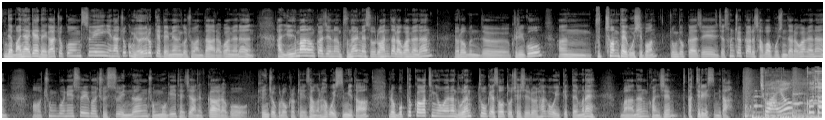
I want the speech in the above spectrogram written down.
근데 만약에 내가 조금 스윙이나 조금 여유롭게 매매하는 걸 좋아한다라고 하면은 한 1만 원까지는 분할 매수로 한다라고 하면은 여러분들 그리고 한 9,150원 정도까지 이제 손절가를 잡아 보신다라고 하면은 어, 충분히 수익을 줄 수 있는 종목이 되지 않을까라고 개인적으로 그렇게 예상을 하고 있습니다. 그리고 목표가 같은 경우에는 노렌톡에서 또 제시를 하고 있기 때문에 많은 관심 부탁드리겠습니다. 좋아요, 구독.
